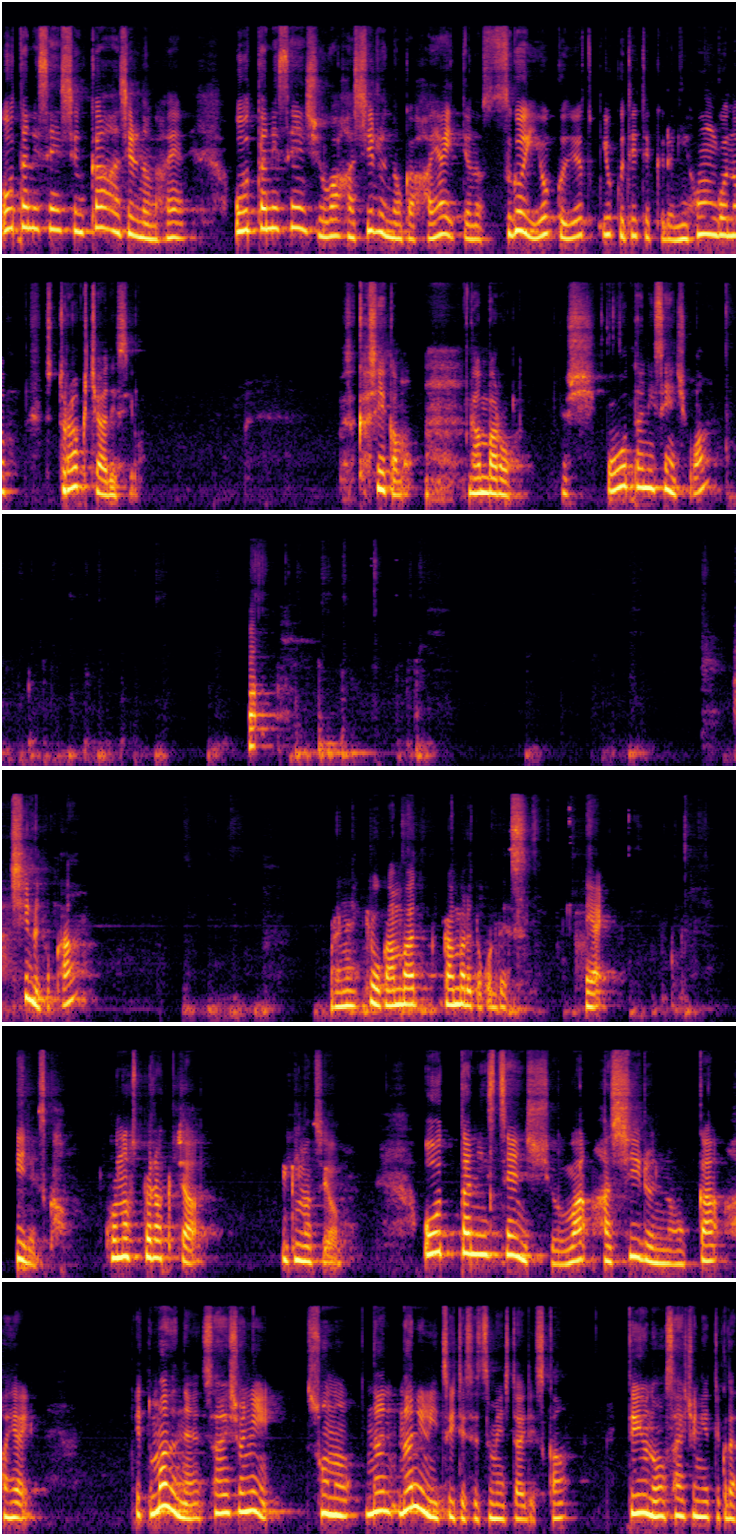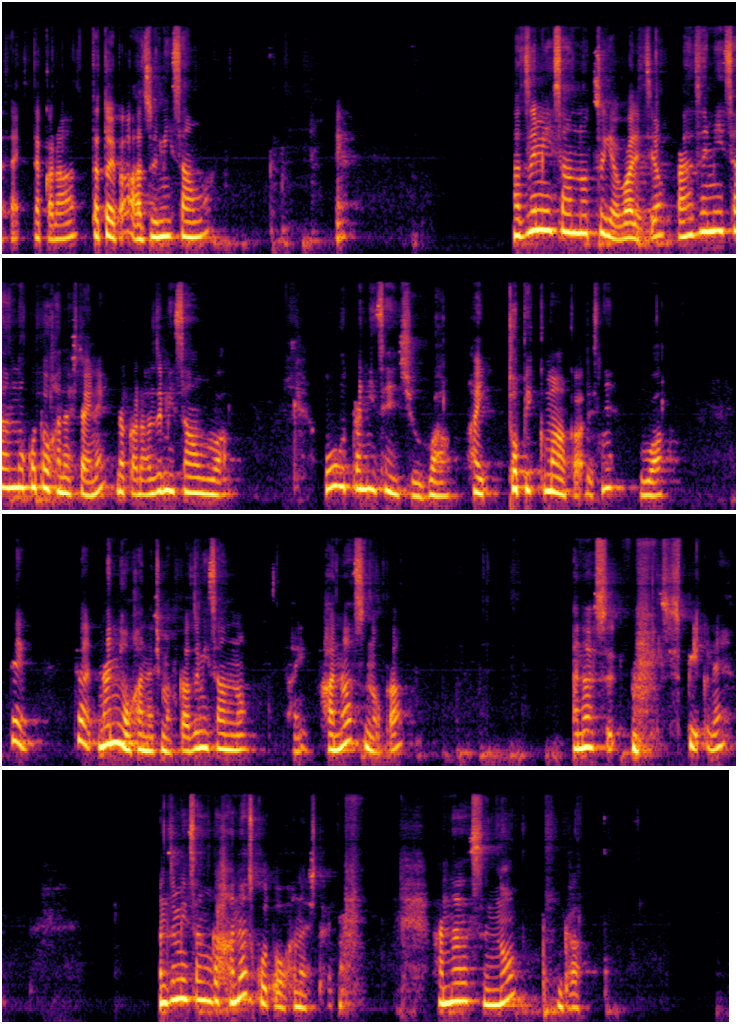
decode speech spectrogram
大谷選手が走るのが速い。大谷選手は走るのが速いっていうのはすごいよくよく出てくる日本語のストラクチャーですよ。難しいかも。頑張ろう。よし。大谷選手はあ走るのか？これね、今日頑張頑張るところです。早い。いいですか？このストラクチャー、いきますよ。大谷選手は走るのが速い。えっと、まずね、最初に、その何、何について説明したいですか？っていうのを最初に言ってください。だから、例えば、安住さんは、安住さんの次は和ですよ。安住さんのことを話したいね。だから、安住さんは、大谷選手は、はい、トピックマーカーですね。は。で、じゃあ何を話しますか？安住さんのはい。話すのか？話す。スピークね。あずみさんが話すことを話したい。話すのが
